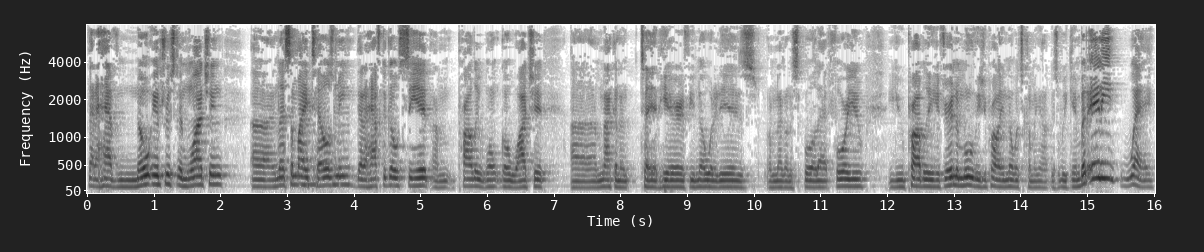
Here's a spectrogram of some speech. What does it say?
that I have no interest in watching. Uh, unless somebody tells me that I have to go see it, I probably won't go watch it. Uh, I'm not going to tell it here. If you know what it is, I'm not going to spoil that for you. You probably, if you're in the movies, you probably know what's coming out this weekend. But anyway,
